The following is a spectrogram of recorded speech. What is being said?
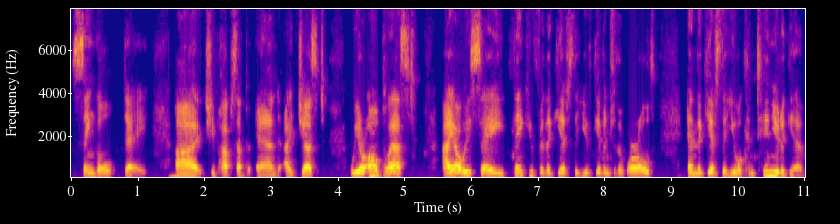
single day. Uh, she pops up, and I just, we are all blessed. I always say thank you for the gifts that you've given to the world and the gifts that you will continue to give.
